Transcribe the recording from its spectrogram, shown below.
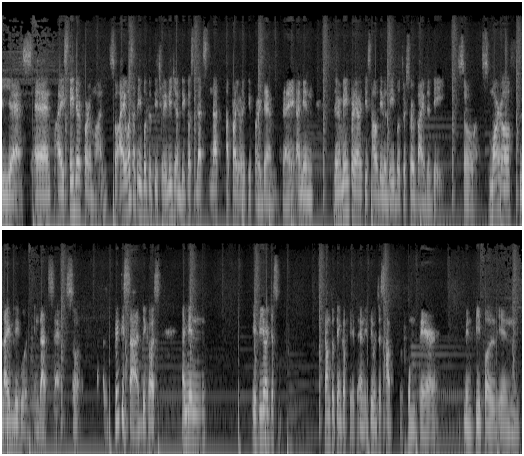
Yes, and I stayed there for a month. So I wasn't able to teach religion because that's not a priority for them, right? I mean, their main priority is how they will be able to survive the day. So it's more of livelihood in that sense. So pretty sad because, I mean, if you're just come to think of it, and if you just have to compare, I mean, people in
